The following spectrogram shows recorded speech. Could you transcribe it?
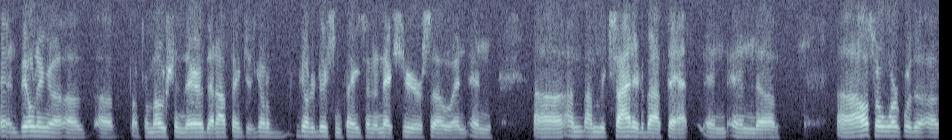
and building a, a, a promotion there that I think is going to going to do some things in the next year or so, and and uh, I'm I'm excited about that, and and uh, uh I also work with a,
